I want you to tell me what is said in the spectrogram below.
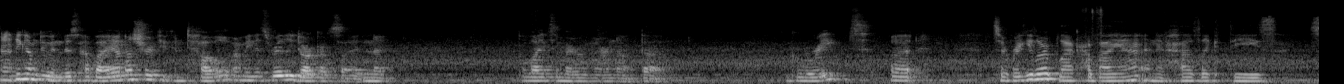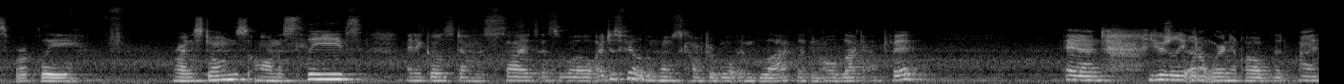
And I think I'm doing this abaya. I'm not sure if you can tell. I mean, it's really dark outside and I, the lights in my room are not that great, but it's a regular black abaya and it has like these sparkly rhinestones on the sleeves and it goes down the sides as well. I just feel the most comfortable in black, like an all black outfit. And usually I don't wear niqab, but I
